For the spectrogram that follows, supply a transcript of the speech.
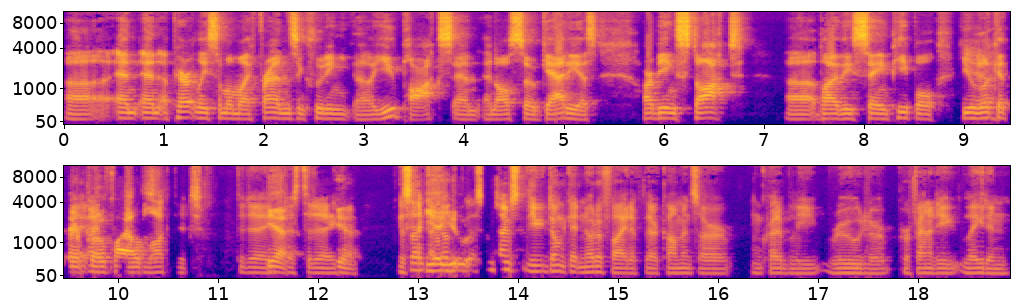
Uh, and and apparently some of my friends, including uh, you, Pox, and and also Gadius, are being stalked uh, by these same people. You yeah, look at their I, profiles. I blocked it today. Yeah, just today. Yeah, it's like yeah, you, sometimes you don't get notified if their comments are incredibly rude or profanity laden.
